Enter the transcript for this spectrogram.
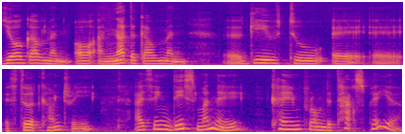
your government or another government uh, give to a, a, a, third country, I think this money came from the taxpayer.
